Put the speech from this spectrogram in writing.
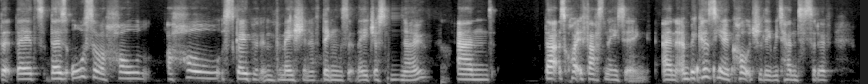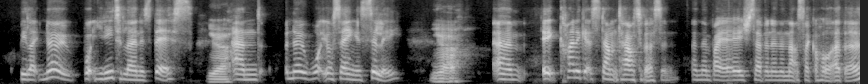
that there's there's also a whole a whole scope of information of things that they just know. And that's quite fascinating. And and because you know culturally we tend to sort of be like no what you need to learn is this. Yeah. And no what you're saying is silly. Yeah. Um it kind of gets stamped out of us and and then by age seven and then that's like a whole other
